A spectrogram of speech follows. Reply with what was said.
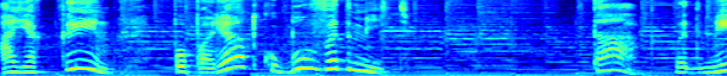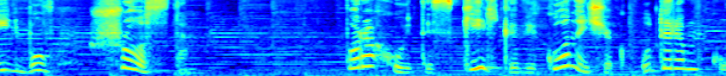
А яким по порядку був ведмідь? Так, ведмідь був шостим. Порахуйте, скільки віконечок у теремку.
